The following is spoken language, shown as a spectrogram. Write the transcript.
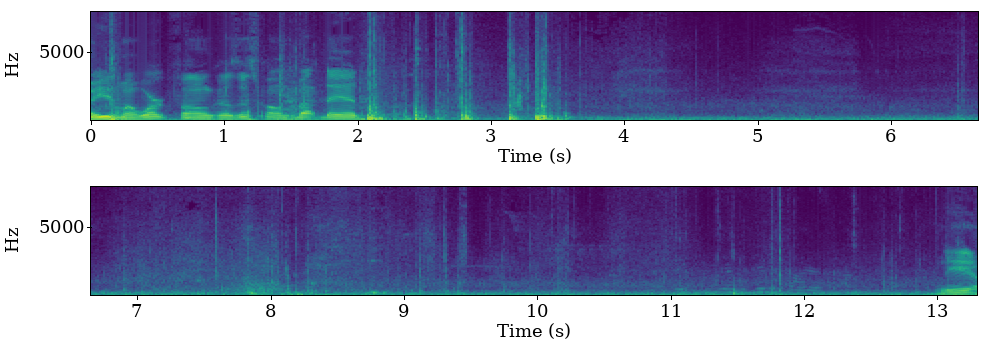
gonna use my work phone because this phone's about dead. Yeah.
